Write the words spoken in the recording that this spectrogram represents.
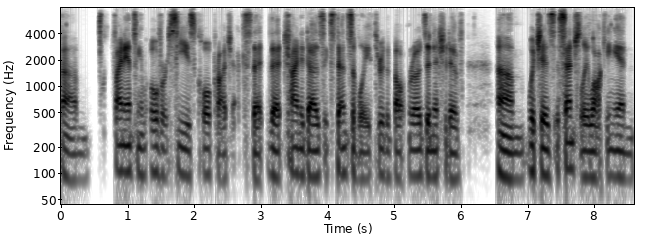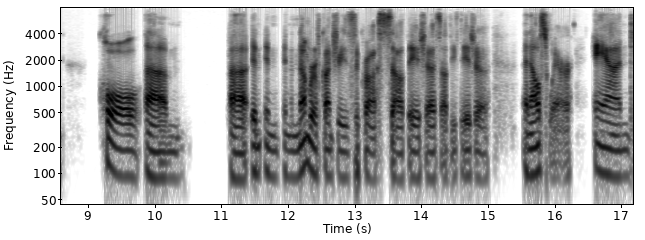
um, financing of overseas coal projects that that China does extensively through the Belt and Roads Initiative, um, which is essentially locking in coal um, uh, in, in in a number of countries across South Asia, Southeast Asia, and elsewhere, and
